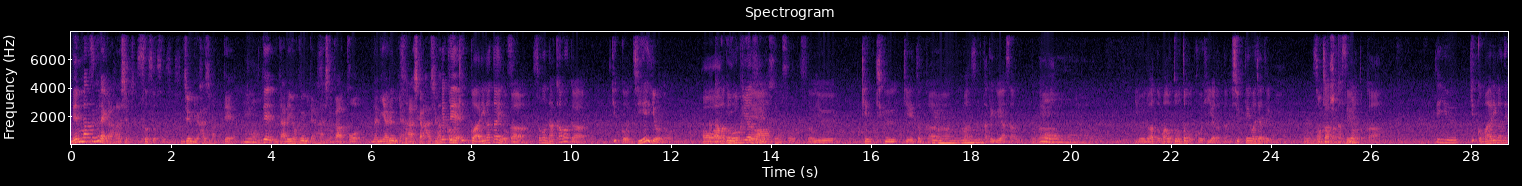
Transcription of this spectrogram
年末ぐらいから話してるじゃんそうそうそうそう準備が始まってうん。で誰呼ぶみたいな話とかこう何やるみたいな話から始まってでこの結構ありがたいのがその仲間が結構自営業のあ仲間がー動多くてきやすいですね。あーでもそういう建築系とかうん。まあその建具屋さんとかうんいろいろあと、まあ、弟もコーヒー屋だったんで出店はじゃあ全部うん。そっちに任せようとか。っていう結構周りがね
